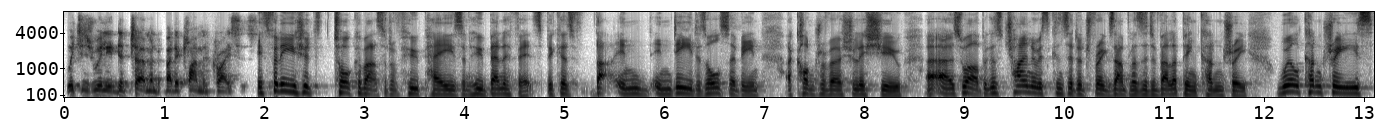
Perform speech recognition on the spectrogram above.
which is really determined by the climate crisis. It's funny you should talk about sort of who pays and who benefits because that in, indeed has also been a controversial issue uh, as well because China is considered for example as a developing country will countries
